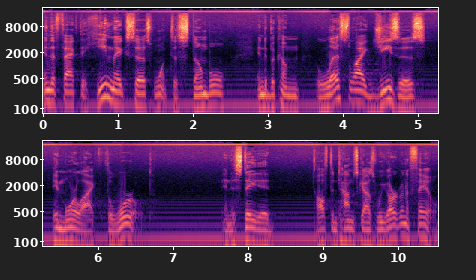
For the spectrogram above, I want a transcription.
and the fact that He makes us want to stumble and to become less like Jesus and more like the world. And as stated, oftentimes, guys, we are going to fail.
